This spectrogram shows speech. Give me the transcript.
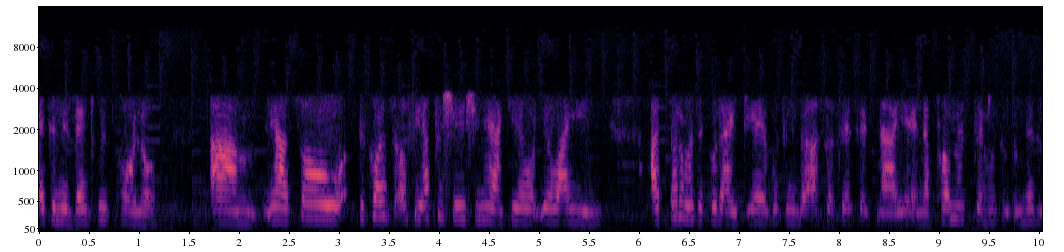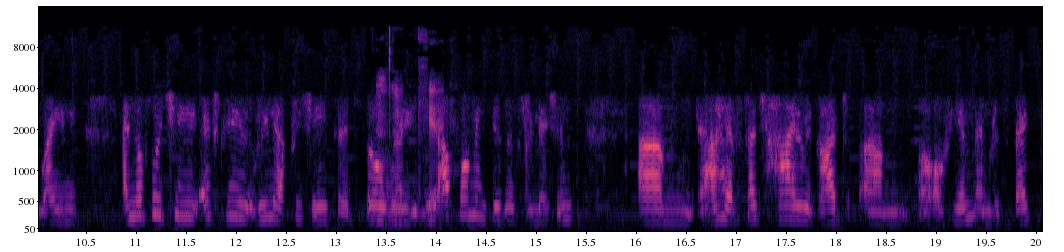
at an event with Polo. Um, yeah, so because of the appreciation yakhe ye- yewayini, I thought it was a good idea ukuthi ngibe associated naye, and I promised him ukuthi ngizomeza wayini and of which he actually really appreciated. So we, Okay. we we are forming business relations. Um, I have such high regard um, of him and respect.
